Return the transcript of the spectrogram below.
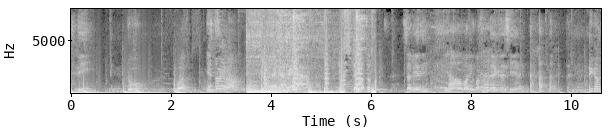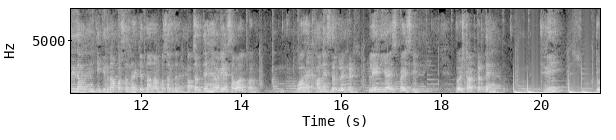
थ्री टू वन इंस्टाग्राम चलिए जी, यहाँ हमारी पसंद एक जैसी है। भी करती जा रहे हैं कि कितना पसंद है, कितना नापसंद है। अब चलते हैं अगले सवाल पर। वह है खाने से रिलेटेड प्लेन या स्पाइसी तो स्टार्ट करते हैं। थ्री टू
